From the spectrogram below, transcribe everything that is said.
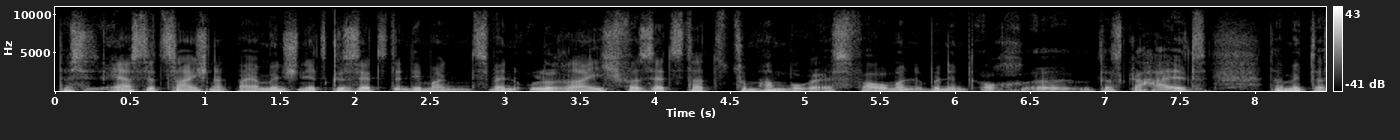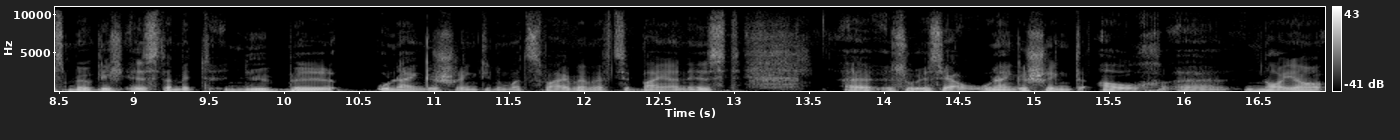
Das erste Zeichen hat Bayern München jetzt gesetzt, indem man Sven Ulreich versetzt hat zum Hamburger SV. Man übernimmt auch äh, das Gehalt, damit das möglich ist, damit Nübel uneingeschränkt die Nummer zwei beim FC Bayern ist. Äh, so ist ja uneingeschränkt auch äh, Neuer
